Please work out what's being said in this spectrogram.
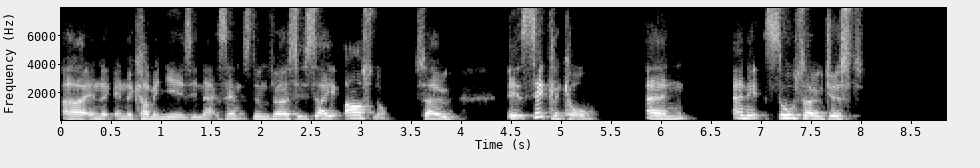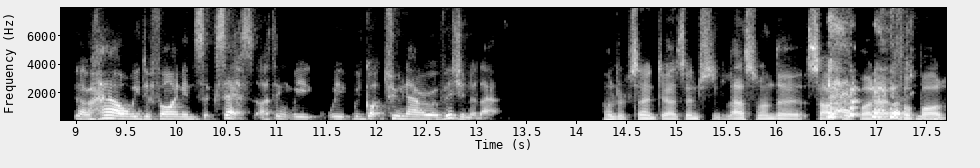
uh, in the in the coming years in that sense than versus say Arsenal. So it's cyclical, and and it's also just you know how we define in success. I think we we we've got too narrow a vision of that. Hundred percent. Yeah, it's interesting. Last one on the soccer, but uh, football.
